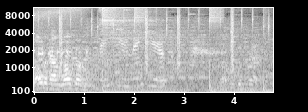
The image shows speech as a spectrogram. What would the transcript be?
Well, welcome. Thank you, thank you. Welcome to France.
